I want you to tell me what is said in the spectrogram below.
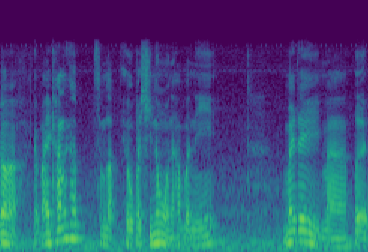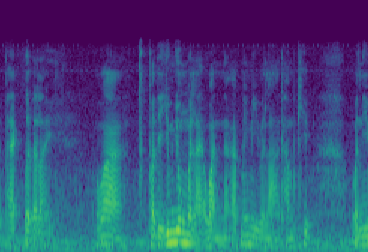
ก็กลับมาอีกครั้งนะครับสำหรับเอลปาชิโนนะครับ วันนี้ไม่ได้มาเปิดแพ็คเปิดอะไร เพราะว่าพอดียุ่งๆไปหลายวันนะครับ ไม่มีเวลาทำคลิป วันนี้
